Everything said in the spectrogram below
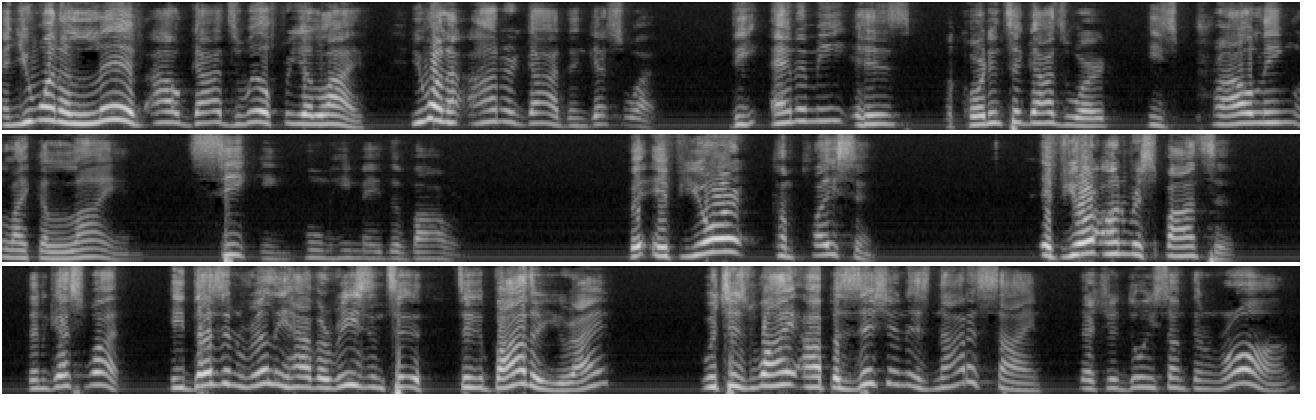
and you want to live out God's will for your life, you want to honor God, then guess what? The enemy is, according to God's word, he's prowling like a lion, seeking whom he may devour. But if you're complacent, if you're unresponsive, then guess what? He doesn't really have a reason to, to bother you, right? Which is why opposition is not a sign that you're doing something wrong.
